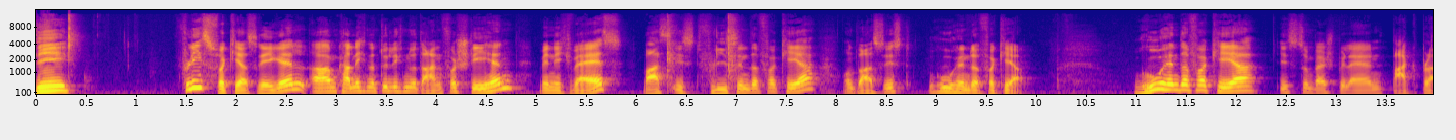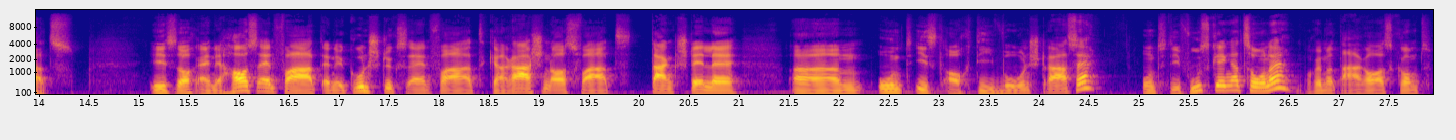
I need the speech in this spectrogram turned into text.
Die Fließverkehrsregel ähm, kann ich natürlich nur dann verstehen, wenn ich weiß, was ist fließender Verkehr und was ist ruhender Verkehr. Ruhender Verkehr ist zum Beispiel ein Parkplatz, ist auch eine Hauseinfahrt, eine Grundstückseinfahrt, Garagenausfahrt, Tankstelle ähm, und ist auch die Wohnstraße und die Fußgängerzone. Auch wenn man da rauskommt,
